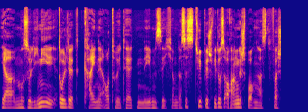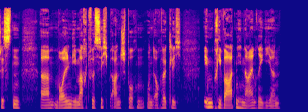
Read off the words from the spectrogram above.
Ja, Mussolini duldet keine Autoritäten neben sich. Und das ist typisch, wie du es auch angesprochen hast. Faschisten ähm, wollen die Macht für sich beanspruchen und auch wirklich im Privaten hineinregieren.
